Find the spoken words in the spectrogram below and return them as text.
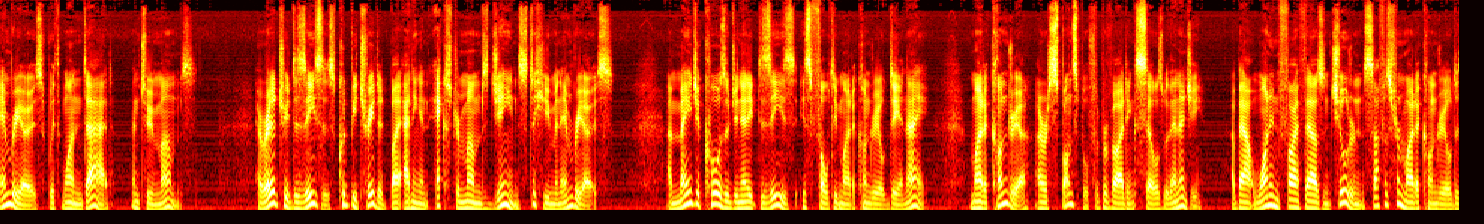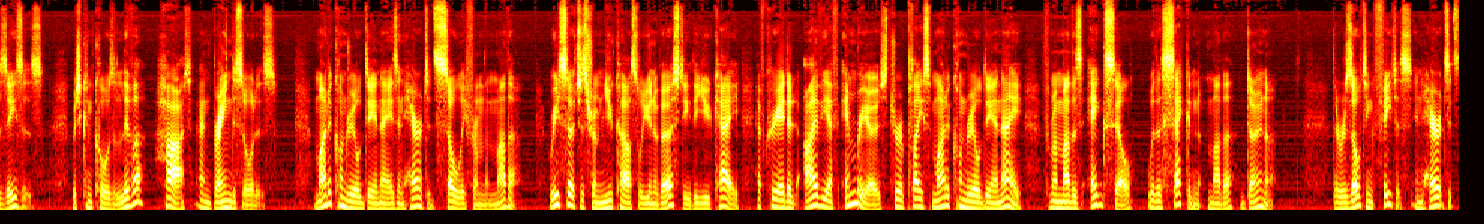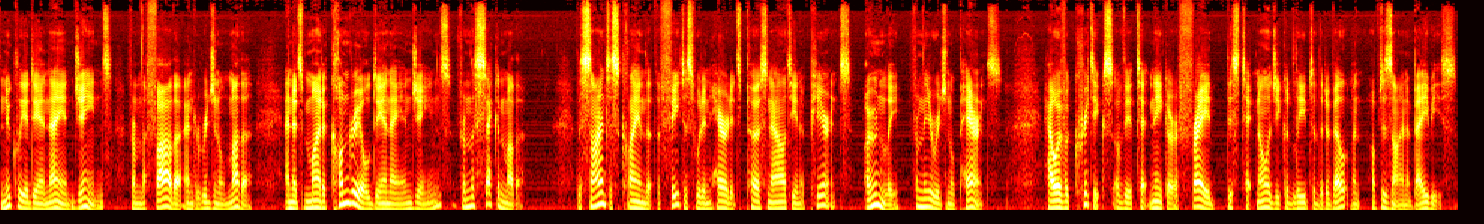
Embryos with one dad and two mums. Hereditary diseases could be treated by adding an extra mum's genes to human embryos. A major cause of genetic disease is faulty mitochondrial DNA. Mitochondria are responsible for providing cells with energy. About 1 in 5,000 children suffers from mitochondrial diseases, which can cause liver, heart, and brain disorders. Mitochondrial DNA is inherited solely from the mother. Researchers from Newcastle University, the UK, have created IVF embryos to replace mitochondrial DNA from a mother's egg cell with a second mother donor. The resulting fetus inherits its nuclear DNA and genes from the father and original mother, and its mitochondrial DNA and genes from the second mother. The scientists claim that the fetus would inherit its personality and appearance only from the original parents. However, critics of the technique are afraid this technology could lead to the development of designer babies.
